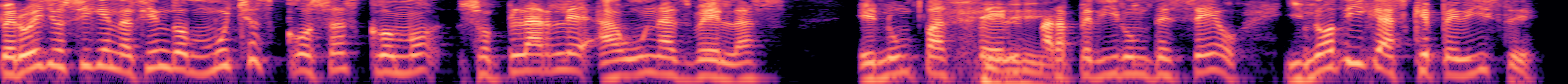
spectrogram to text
pero ellos siguen haciendo muchas cosas como soplarle a unas velas en un pastel para pedir un deseo. Y no digas qué pediste,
